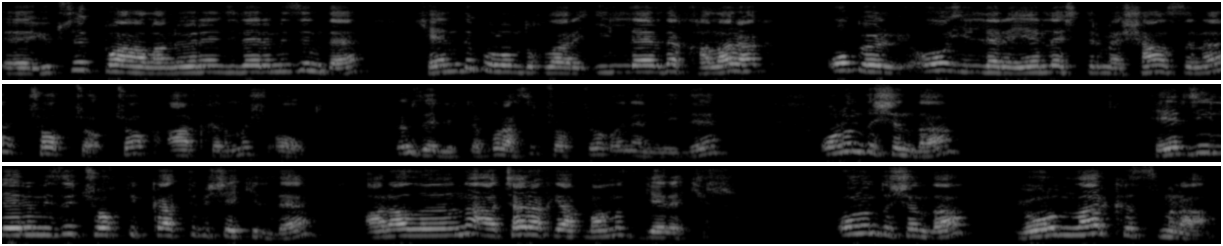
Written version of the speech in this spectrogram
e, yüksek puan alan öğrencilerimizin de kendi bulundukları illerde kalarak o böl o illere yerleştirme şansını çok çok çok arttırmış oldu. Özellikle burası çok çok önemliydi. Onun dışında tercihlerimizi çok dikkatli bir şekilde aralığını açarak yapmamız gerekir. Onun dışında yorumlar kısmına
